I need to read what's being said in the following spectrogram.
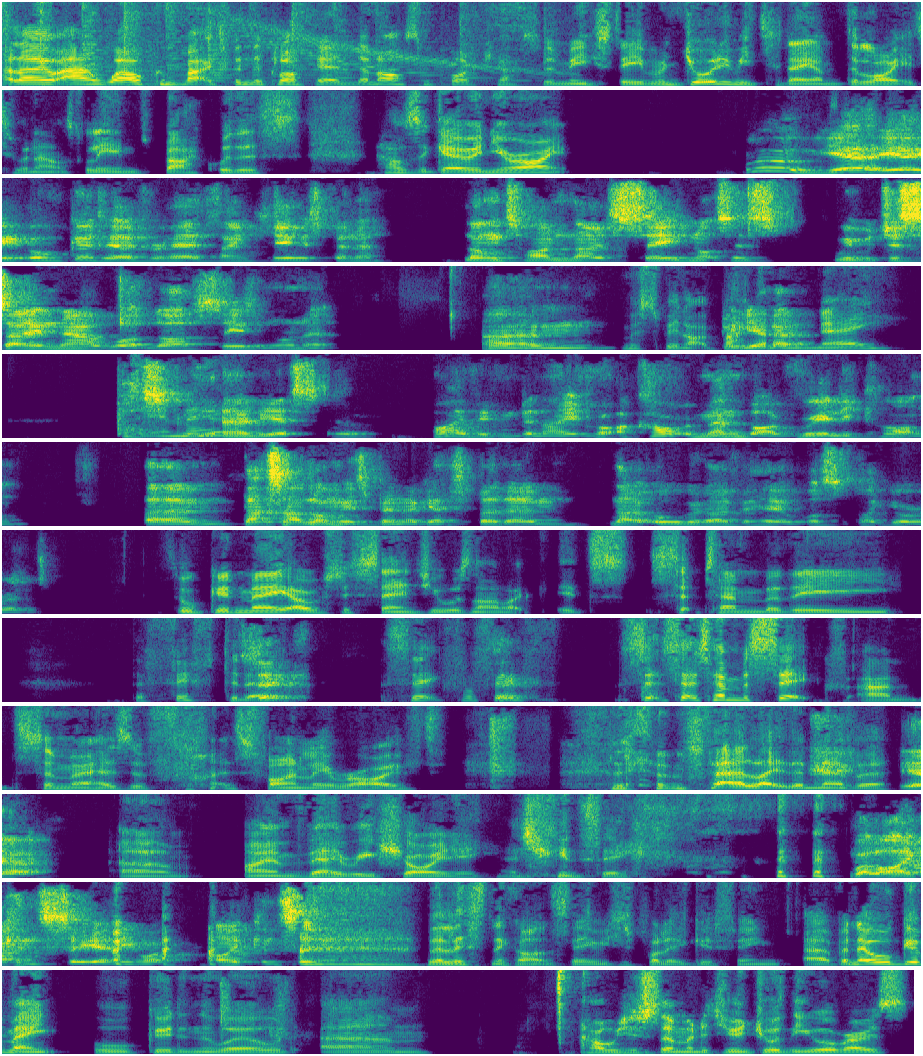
Hello and welcome back to In the Clock End, an Arsenal podcast with me, Steve. And joining me today, I'm delighted to announce Liam's back with us. How's it going? You all right? Whoa, yeah, yeah, all good over here, thank you. It's been a long time no see, not since we were just saying now, what, last season, wasn't it? Um, Must have been like back yeah, in May. Possibly May? earlier still. Might have even been April. I can't remember, I really can't. Um, that's how long it's been, I guess. But um, no, all good over here. What's like your end? It's all good, mate. I was just saying to you, wasn't I? Like it's September the the fifth today, sixth or fifth, September sixth, and summer has has finally arrived. Better late than never. Yeah. Um, I am very shiny, as you can see. well, I can see anyway. I can see. the listener can't see, which is probably a good thing. Uh, but no, all good, mate. All good in the world. Um, how was your summer? Did you enjoy the Euros?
